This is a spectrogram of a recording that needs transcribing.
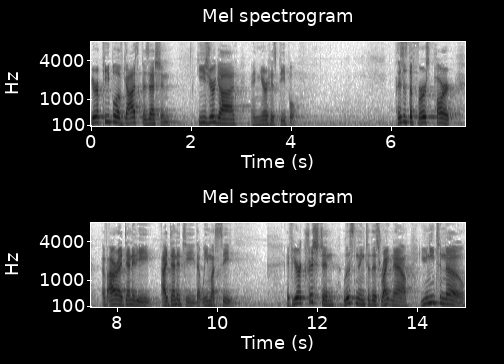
You're a people of God's possession. He's your God, and you're His people. This is the first part of our identity, identity that we must see. If you're a Christian listening to this right now, you need to know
